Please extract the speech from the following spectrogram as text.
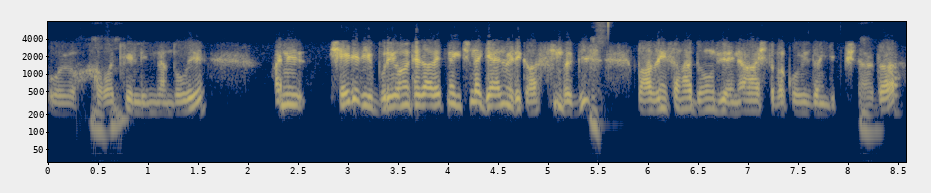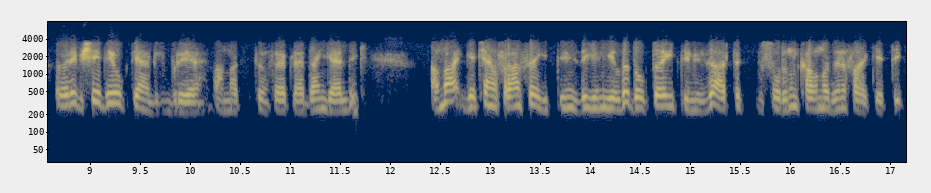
o hava Hı -hı. kirliliğinden dolayı. Hani şey de değil buraya onu tedavi etmek için de gelmedik aslında biz. Bazı insanlar da onu diyor yani işte bak o yüzden gitmişler daha. Öyle bir şey de yoktu yani biz buraya anlattığım sebeplerden geldik. Ama geçen Fransa'ya gittiğimizde yeni yılda doktora gittiğimizde artık bu sorunun kalmadığını fark ettik.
